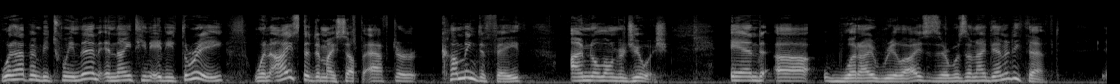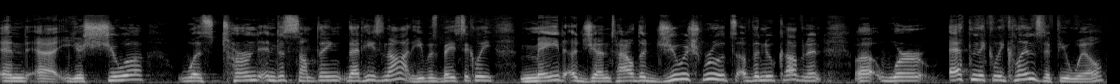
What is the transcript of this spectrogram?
What happened between then in 1983 when I said to myself, after coming to faith, I'm no longer Jewish? And uh, what I realized is there was an identity theft. And uh, Yeshua was turned into something that he's not. He was basically made a Gentile. The Jewish roots of the new covenant uh, were ethnically cleansed, if you will,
